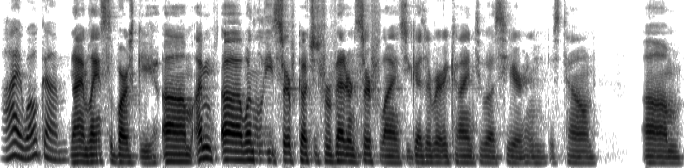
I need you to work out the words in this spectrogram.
Hi, welcome. And I'm Lance Zabarski. Um, I'm uh, one of the lead surf coaches for Veteran Surf Alliance. You guys are very kind to us here in this town. Um,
